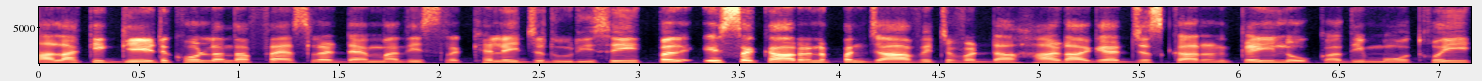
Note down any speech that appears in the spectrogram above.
ਹਾਲਾਂਕਿ ਗੇਟ ਖੋਲਣ ਦਾ ਫੈਸਲਾ ਡੈਮਾਂ ਦੀ ਸੁਰੱਖਿਆ ਲਈ ਜ਼ਰੂਰੀ ਸੀ, ਪਰ ਇਸ ਕਾਰਨ ਪੰਜਾਬ ਵਿੱਚ ਵੱਡਾ ਹੜ੍ਹ ਆ ਗਿਆ, ਜਿਸ ਕਾਰਨ ਕਈ ਲੋਕਾਂ ਦੀ ਮੌਤ ਹੋਈ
